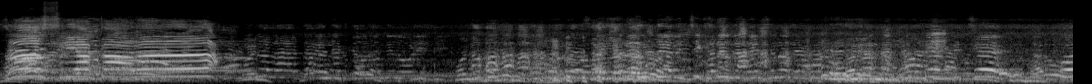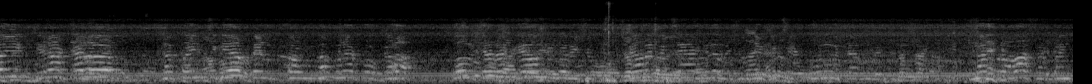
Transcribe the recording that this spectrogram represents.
ਸਤਿ ਸ੍ਰੀ ਅਕਾਲ। ਕੋਈ ਜਿਹੜਾ ਕਹਿ ਲੋ ਸਰਪੰਚ ਗਿਆ ਤੋਂ ਆਪਣਾ ਕੋਕਾ ਉਹ ਵਿਚਾਰਾ ਗਿਆ ਉਹਨੇ ਵਿਸ਼ੂ ਜਾਵੇ ਪਿੱਛੇ ਜਿਹੜਾ ਵਿਸ਼ੂ ਦੇ ਪਿੱਛੇ ਉਹਨੂੰ ਵਿਚਾਰ ਨੂੰ ਵਿੱਚ ਮੈਂ ਭਰਾ ਸਰਪੰਚ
